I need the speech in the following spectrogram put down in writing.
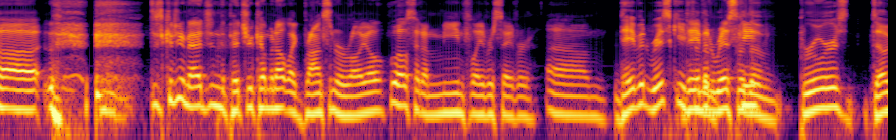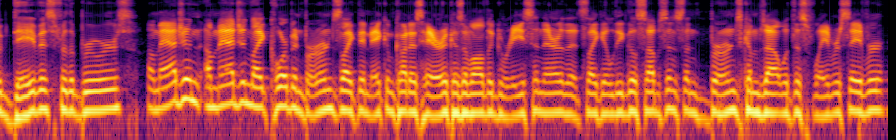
Uh, just could you imagine the pitcher coming out like Bronson Arroyo? Who else had a mean flavor saver? Um, David Riske David for the, Riske. for the Brewers. Doug Davis for the Brewers. Imagine, imagine like Corbin Burnes, like they make him cut his hair because of all the grease in there that's like illegal substance. Then Burnes comes out with this flavor saver,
